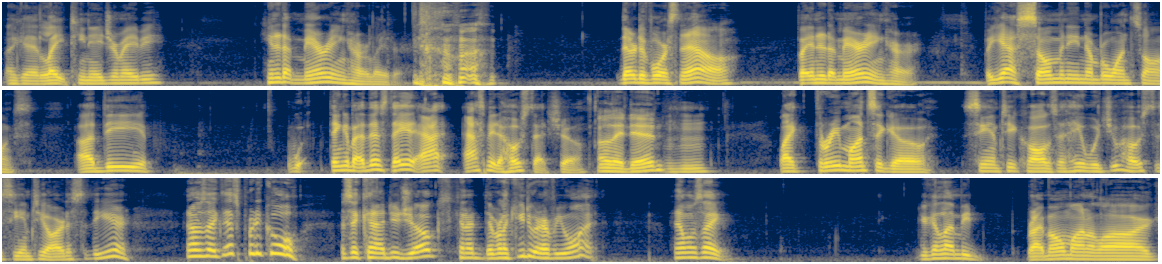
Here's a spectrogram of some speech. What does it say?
like a late teenager, maybe. He ended up marrying her later. They're divorced now, but ended up marrying her. But yeah, so many number one songs. Uh, the thing about this, they a- asked me to host that show Oh, they did? Mm-hmm. like three months ago, CMT called and said, "Hey, would you host the CMT Artist of the Year?" And I was like, "That's pretty cool." I said, "Can I do jokes?" Can I? They were like, "You do whatever you want." And I was like, "You're gonna let me write my own monologue,"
